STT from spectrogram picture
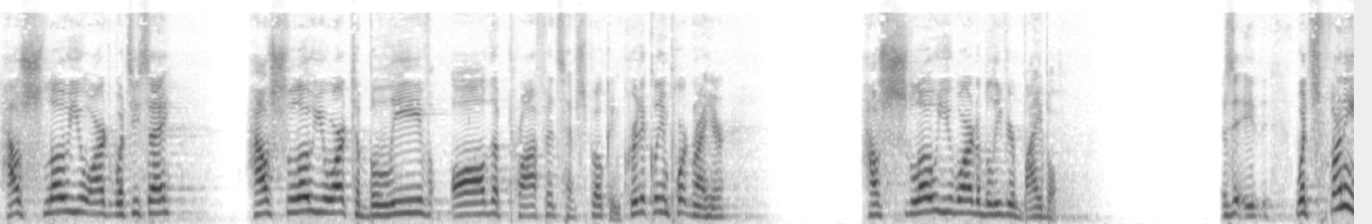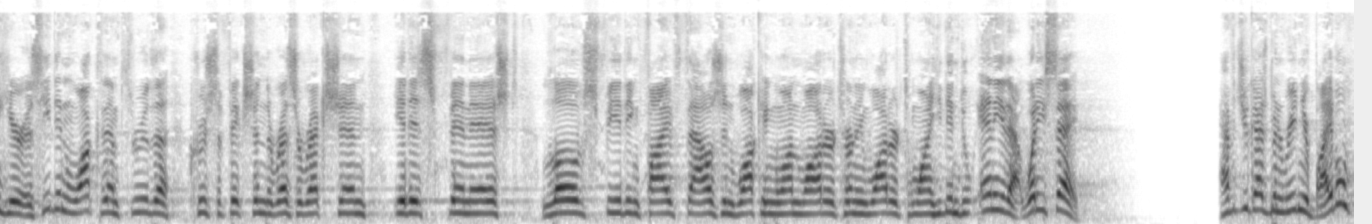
how slow you are. What's he say? How slow you are to believe all the prophets have spoken. Critically important right here. How slow you are to believe your Bible. What's funny here is he didn't walk them through the crucifixion, the resurrection, it is finished, loaves feeding 5,000, walking on water, turning water to wine. He didn't do any of that. What did he say? Haven't you guys been reading your Bible?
